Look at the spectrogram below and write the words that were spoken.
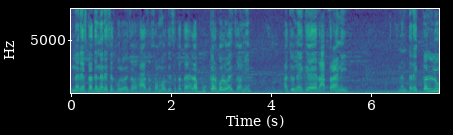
नरेशला तर नरेशच बोलवायचो. हा जो समोर दिसत होता ह्याला बुकर बोलवायचो आम्ही. अजून एक आहे रात्राणी. नंतर एक कल्लू.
